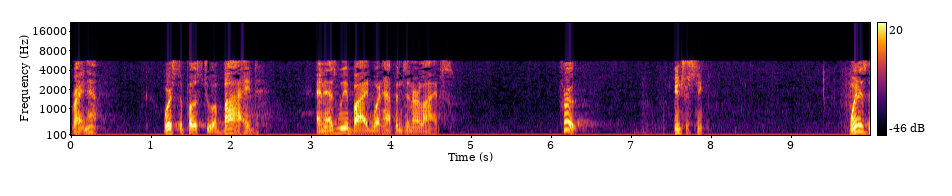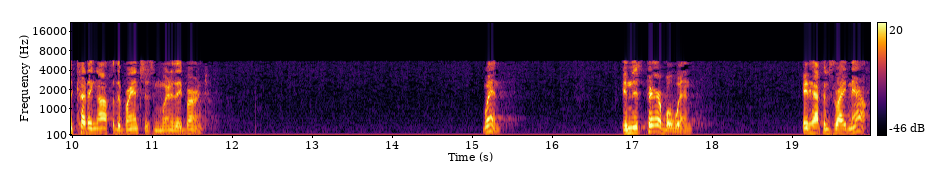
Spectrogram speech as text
Right now. We're supposed to abide, and as we abide, what happens in our lives? Fruit. Interesting. When is the cutting off of the branches and when are they burned? When? In this parable, when? It happens right now.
